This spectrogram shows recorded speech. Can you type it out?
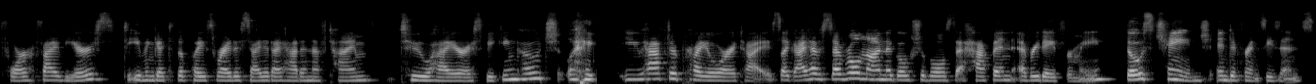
four or five years to even get to the place where I decided I had enough time to hire a speaking coach. Like you have to prioritize. Like I have several non negotiables that happen every day for me. Those change in different seasons.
